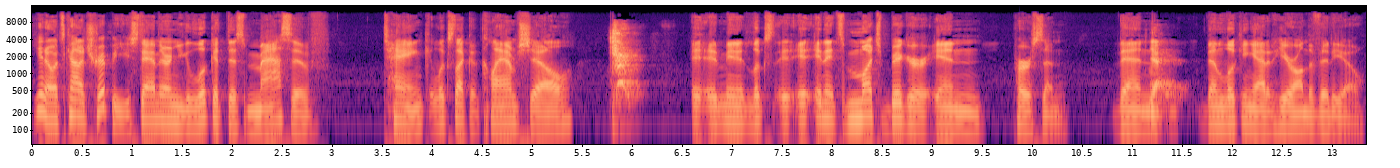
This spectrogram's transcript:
you know, it's kind of trippy. You stand there and you look at this massive tank. It looks like a clamshell. It, I mean, it looks, it, it, and it's much bigger in person than Yeah. than looking at it here on the video.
